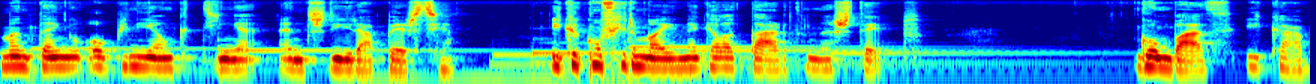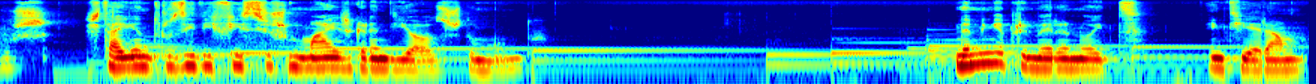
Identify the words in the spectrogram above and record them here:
mantenho a opinião que tinha antes de ir à Pérsia e que confirmei naquela tarde na steppe. Gombad e Cabos está entre os edifícios mais grandiosos do mundo. Na minha primeira noite, em Teherão,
